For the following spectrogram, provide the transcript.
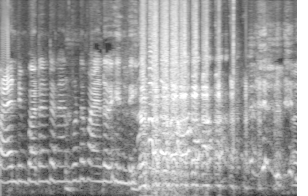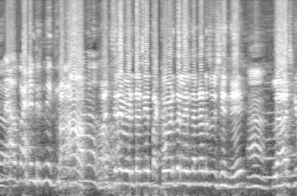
పాయింట్ ఇంపార్టెంట్ అని అనుకుంటే పాయింట్ పోయింది. నా పాయింట్ నీకు. మంచిగా పెడతాను తక్కువ పెడతా లేదన్నట్టు చూసింది. లాస్ట్కి.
